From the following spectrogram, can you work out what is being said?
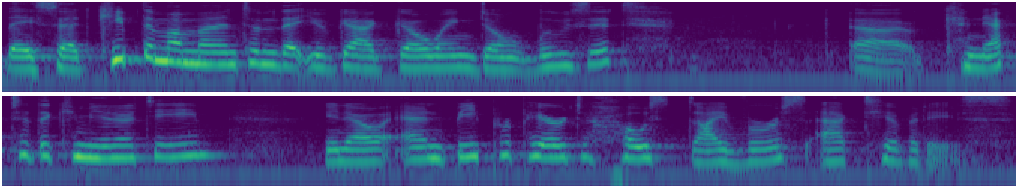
they said, keep the momentum that you've got going, don't lose it. Uh, connect to the community, you know, and be prepared to host diverse activities.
